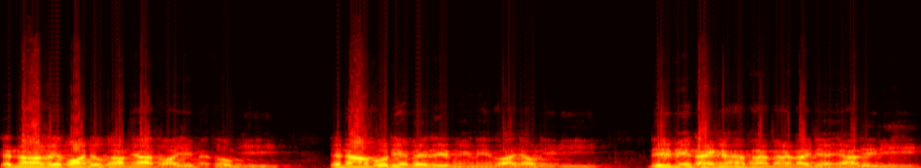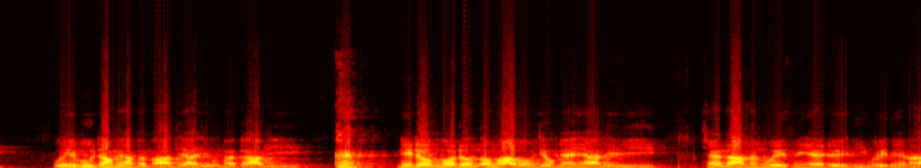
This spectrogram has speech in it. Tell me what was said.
တဏှာလည်းပွားဒုက္ခများသွား၍မသုံးပြီတဏှာဘုဒ္ဓင်ပဲလေးဝင်လင်သွားရောက်လေပြီဒေမင်းနိုင်ငံဖန်ဖန်လိုက်တယ်ရလေပြီဝေဘူးတောင်းများဗမာပြယုံမကပြီ နေတော်မော်တော်သုံးပါးဘုံကြုံမြန်ရလေပြီချမ်းသာမငွေဆင်းရဲတွေ့ညီငွေတင်လာ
